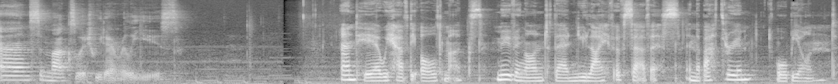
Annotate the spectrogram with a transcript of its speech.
And some mugs which we don't really use. And here we have the old mugs, moving on to their new life of service in the bathroom or beyond.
